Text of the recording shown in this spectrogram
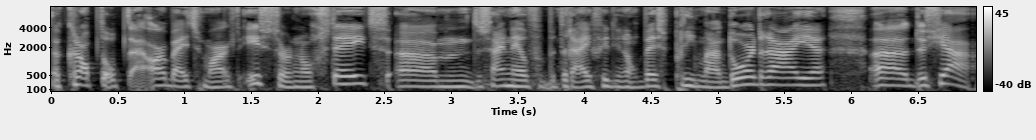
De krapte op de arbeidsmarkt is er nog steeds. Um, er zijn heel veel bedrijven die nog best prima doordraaien. dus ja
